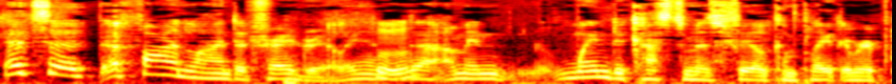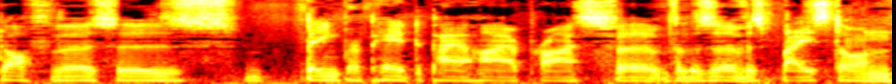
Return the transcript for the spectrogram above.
it's a, a fine line to tread, really. And Mm-hmm. uh, I mean, when do customers feel completely ripped off versus being prepared to pay a higher price for, for the service based on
